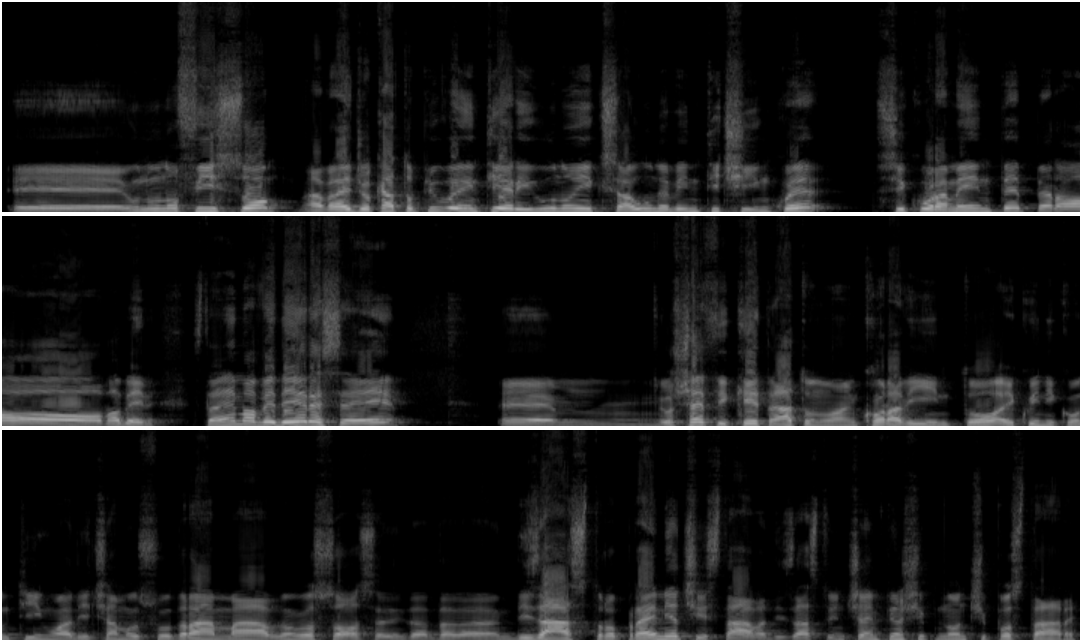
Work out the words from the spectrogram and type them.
E un 1 fisso avrei giocato più volentieri 1x a 1,25 sicuramente, però va bene. Staremo a vedere se ehm, lo Sheffield, che tra l'altro non ha ancora vinto e quindi continua, diciamo, il suo dramma, non lo so, se da, da, da, disastro Premier ci stava, disastro in Championship non ci può stare.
